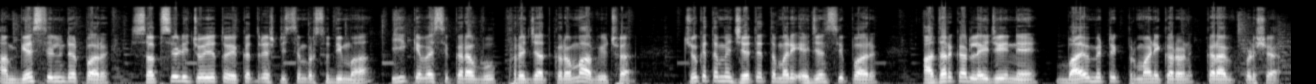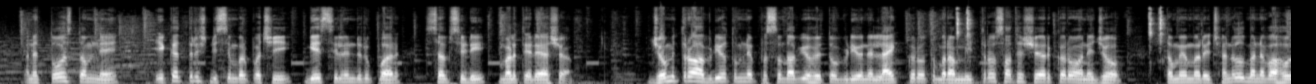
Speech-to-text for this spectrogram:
આમ ગેસ સિલિન્ડર પર સબસિડી જોઈએ તો એકત્રીસ ડિસેમ્બર સુધીમાં ઈ કેવાયસી કરાવવું ફરજિયાત કરવામાં આવ્યું છે. જો કે તમે જે તે તમારી એજન્સી પર આધાર કાર્ડ લઈ જઈને બાયોમેટ્રિક પ્રમાણીકરણ કરાવવું પડશે. અને તો જ તમને એકત્રીસ ડિસેમ્બર પછી ગેસ સિલિન્ડર ઉપર સબસિડી મળતી રહેશે. જો મિત્રો આ વીડિયો તમને પસંદ આવ્યો હોય તો વિડીયોને લાઇક કરો, તમારા મિત્રો સાથે શેર કરો અને જો તમે મારી ચેનલ બનાવવા હો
